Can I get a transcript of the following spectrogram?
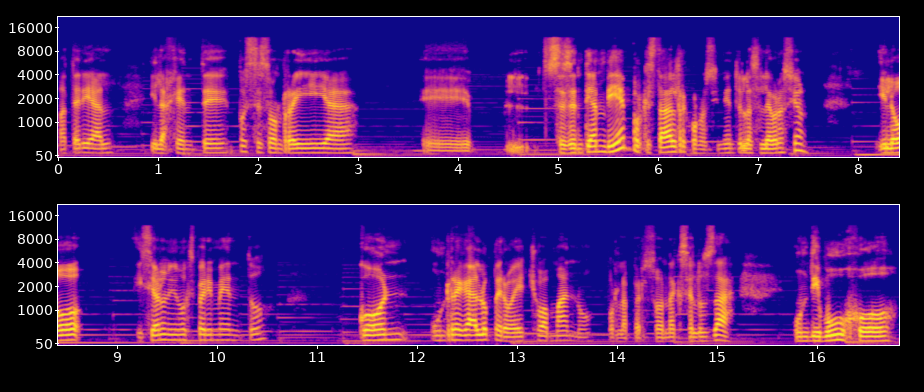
material y la gente pues se sonreía, eh, se sentían bien porque estaba el reconocimiento y la celebración. Y luego hicieron el mismo experimento con un regalo pero hecho a mano por la persona que se los da. Un dibujo,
